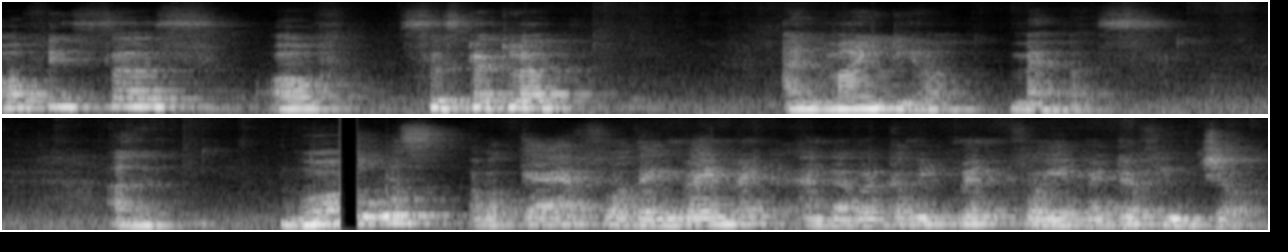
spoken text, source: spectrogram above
Officers of Sister Club and my dear members. A warm shows our care for the environment and our commitment for a better future.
